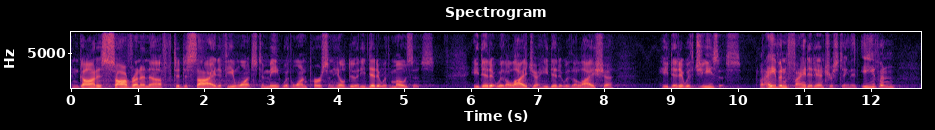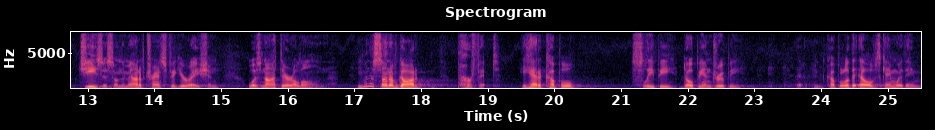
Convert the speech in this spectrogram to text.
and God is sovereign enough to decide if He wants to meet with one person, He'll do it. He did it with Moses, He did it with Elijah, He did it with Elisha, He did it with Jesus. But I even find it interesting that even Jesus on the Mount of Transfiguration was not there alone. Even the Son of God, perfect. He had a couple sleepy, dopey, and droopy. A couple of the elves came with him,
